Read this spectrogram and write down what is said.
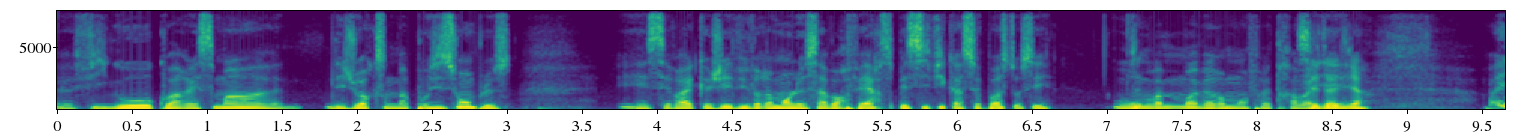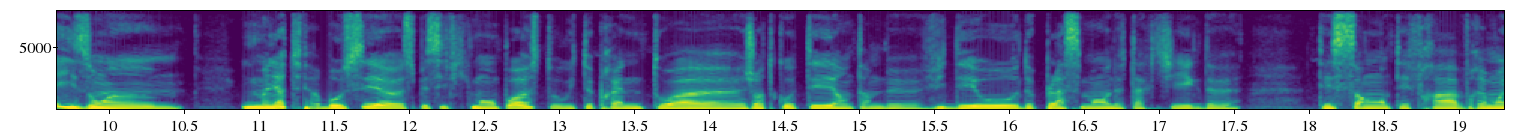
euh, Figo, Quaresma, euh, des joueurs qui sont de ma position en plus. Et c'est vrai que j'ai vu vraiment le savoir-faire spécifique à ce poste aussi, où on m'a- m'avait vraiment fait travailler. C'est-à-dire? Ouais, ils ont un- une manière de te faire bosser euh, spécifiquement au poste où ils te prennent toi, euh, genre de côté en termes de vidéo, de placement, de tactique, de tes centres, tes frappes. Vraiment,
